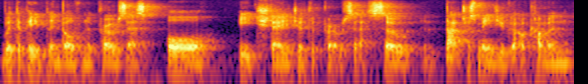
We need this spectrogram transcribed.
with the people involved in the process or each stage of the process. So that just means you've got a common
